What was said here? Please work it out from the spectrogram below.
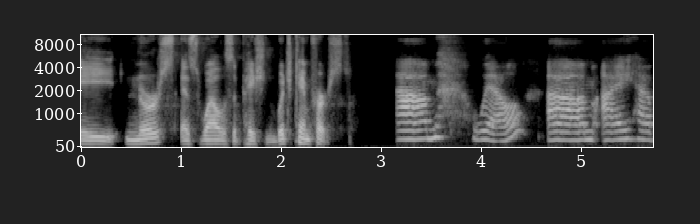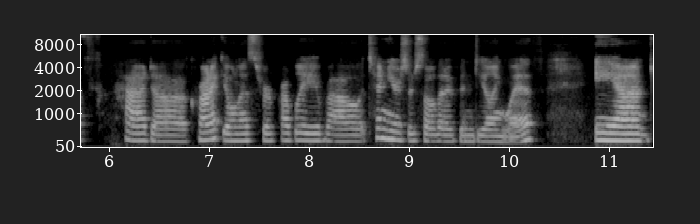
a nurse as well as a patient. Which came first? Um, well, um, I have had a chronic illness for probably about ten years or so that I've been dealing with, and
